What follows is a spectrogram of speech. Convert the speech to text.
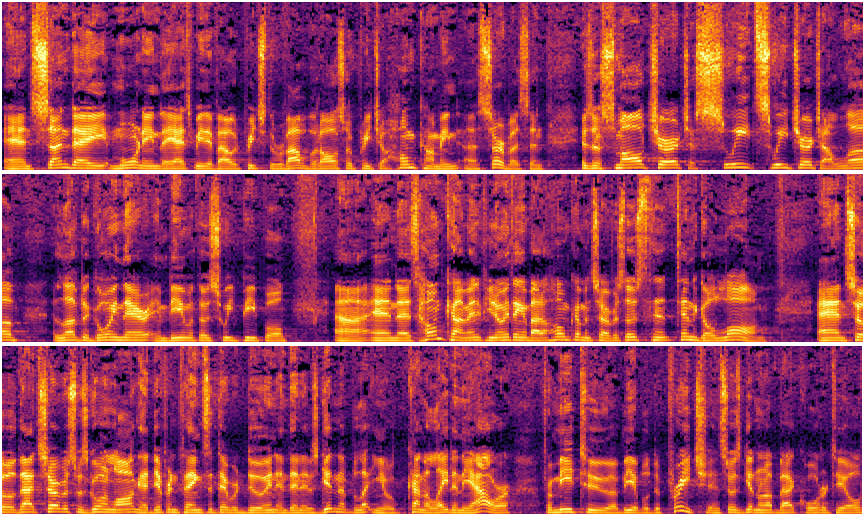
And Sunday morning, they asked me if I would preach the revival, but also preach a homecoming uh, service. And it's a small church, a sweet, sweet church. I love, I love to going there and being with those sweet people. Uh, and as homecoming, if you know anything about a homecoming service, those t- tend to go long. And so that service was going long. They had different things that they were doing, and then it was getting up, late, you know, kind of late in the hour for me to uh, be able to preach. And so it was getting up back quarter till,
